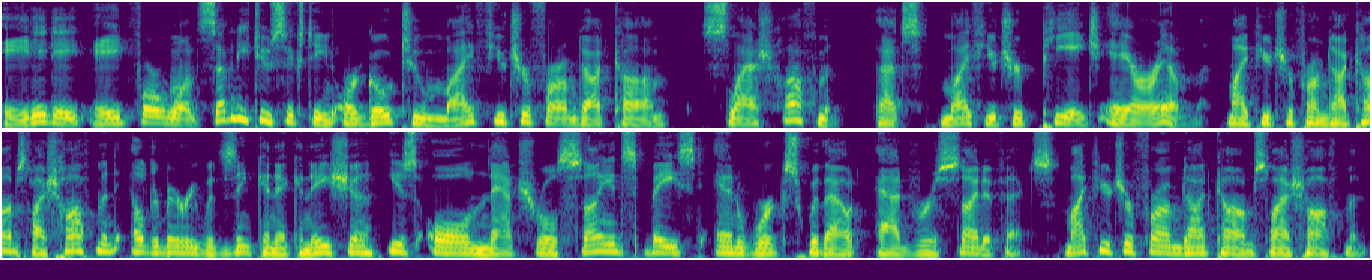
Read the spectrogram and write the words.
888-841-7216 or go to myfuturepharm.com slash Hoffman. That's myfuture, P-H-A-R-M. Myfuturepharm.com slash Hoffman. Elderberry with zinc and echinacea is all natural, science-based, and works without adverse side effects. Myfuturepharm.com slash Hoffman.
